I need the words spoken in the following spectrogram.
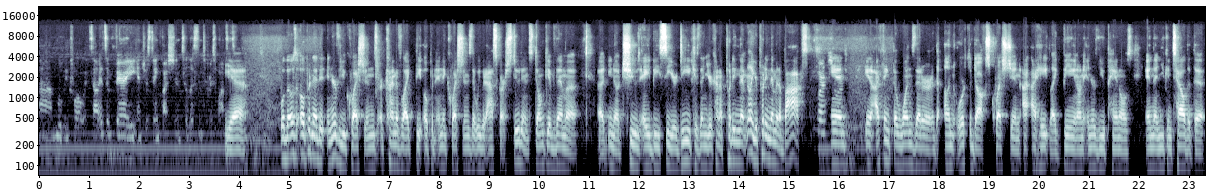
um, moving forward. So it's a very interesting question to listen to responses. Yeah. Well, those open-ended interview questions are kind of like the open-ended questions that we would ask our students. Don't give them a, a you know, choose A, B, C, or D, because then you're kind of putting them. No, you're putting them in a box. Sure, sure. And you know, I think the ones that are the unorthodox question, I, I, hate like being on interview panels and then you can tell that the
